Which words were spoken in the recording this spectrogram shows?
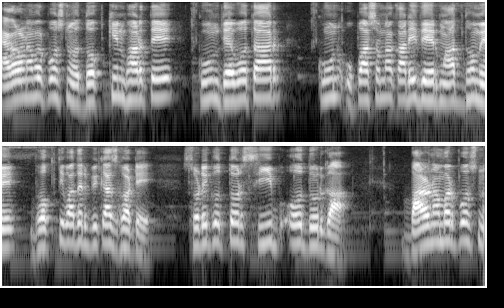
এগারো নম্বর প্রশ্ন, দক্ষিণ ভারতে কোন দেবতার কোন উপাসনাকারীদের মাধ্যমে ভক্তিবাদের বিকাশ ঘটে? সঠিক উত্তর শিব ও দুর্গা। বারো নম্বর প্রশ্ন,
